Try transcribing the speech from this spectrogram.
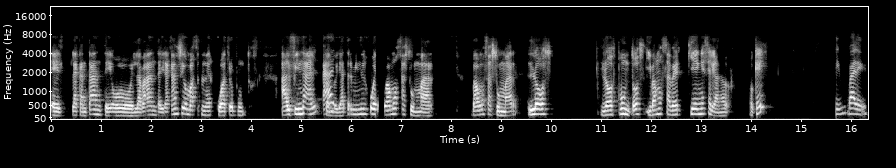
el, la cantante o la banda y la canción, vas a tener cuatro puntos. Al final, cuando ya termine el juego, vamos a sumar, vamos a sumar los, los puntos y vamos a ver quién es el ganador, ¿ok? Sí, vale.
